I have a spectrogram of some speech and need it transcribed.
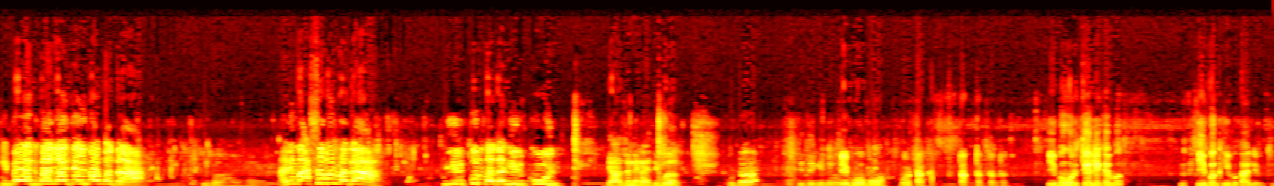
ही बघ बघायचंय ना बघा. आणि मासे पण बघा. निरकून बघा निरकून ती अजून एक आहे ती बघ. कुठं? तिथे गेली ए भो भो भो टाक टाक टाक टाक टाक. ही बघ वरती आली काय बघ? ही बघ ही बघ आली होती.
